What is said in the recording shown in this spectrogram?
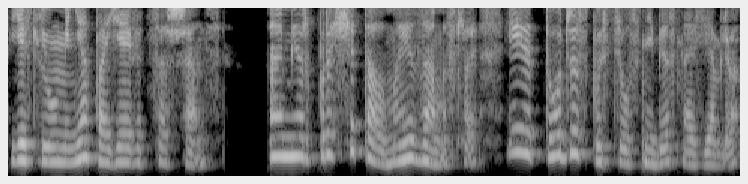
если у меня появится шанс. Амир просчитал мои замыслы и тут же спустил с небес на землю.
